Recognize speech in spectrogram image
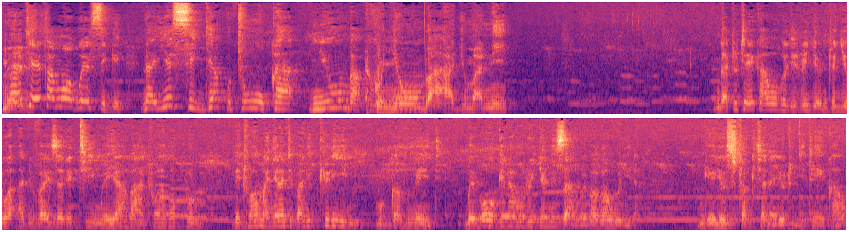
Bateekamu obwesige. Naye sijja kutuuka nyumba ku nyumba ajumani. Nga tuteekawo buli region tugiwa advisory team ey'abantu abakulu. Betwamanya nti bali clean mu gavumenti bwe boogera mu regioni zaabwe babawulira. Ng'eyo structure nayo tugiteekawo.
